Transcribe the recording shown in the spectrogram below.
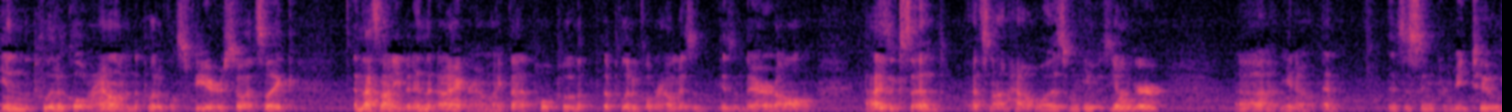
in the political realm in the political sphere. So it's like, and that's not even in the diagram. Like that whole pol- the political realm isn't isn't there at all. Isaac said that's not how it was when he was younger. Uh, you know, and it's the same for me too.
